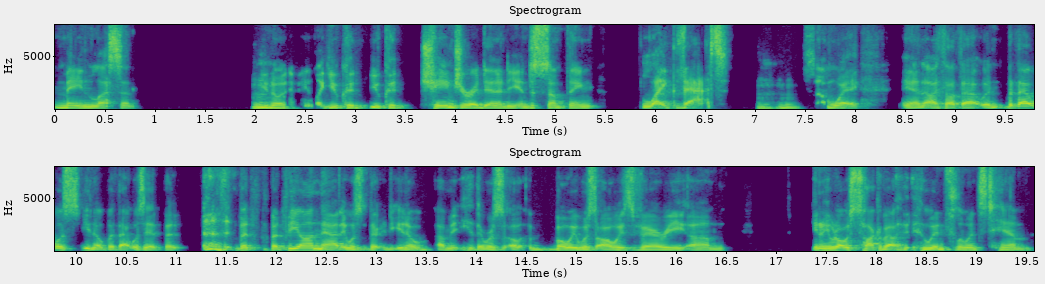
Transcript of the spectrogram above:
main lesson. You know what i mean? Like you could you could change your identity into something like that Mhm. some way. And i thought that when but that was you know but that was it. But but but beyond that it was there you know i mean there was uh, bowie was always very um you know he would always talk about who influenced him.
